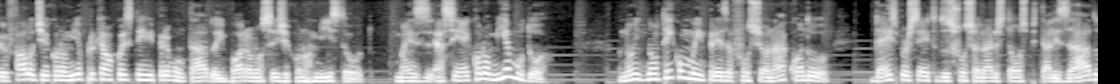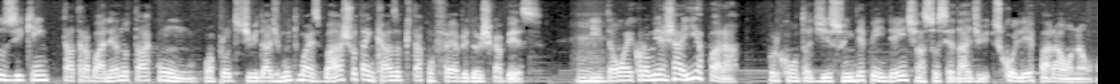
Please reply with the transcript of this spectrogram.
Eu falo de economia porque é uma coisa que tem me perguntado, embora eu não seja economista, mas, assim, a economia mudou. Não, não tem como uma empresa funcionar quando 10% dos funcionários estão hospitalizados e quem está trabalhando está com uma produtividade muito mais baixa ou está em casa porque está com febre e dor de cabeça. Uhum. Então a economia já ia parar por conta disso, independente da sociedade escolher parar ou não.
